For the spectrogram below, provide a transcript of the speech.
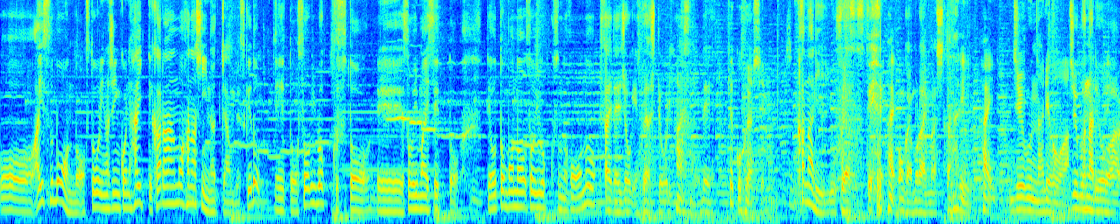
おアイスボーンのストーリーの進行に入ってからの話になっちゃうんですけど、えー、と装備ボックスと、えー装備前セット。でお供の装備ボックスの方の最大上限増やしておりますので、結構増やしてるかなり増やさせて、はい。今回もらいました。かなり、はい、十分な量は十分な量は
